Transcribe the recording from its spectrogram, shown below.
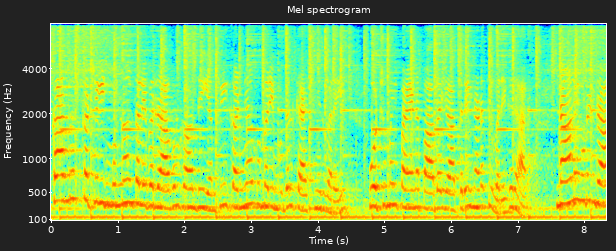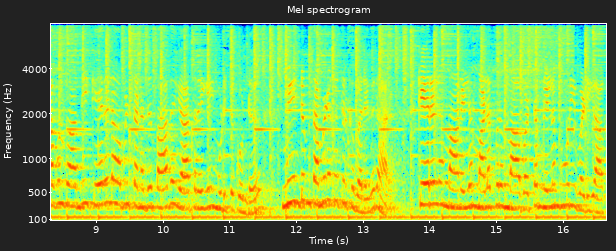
காங்கிரஸ் கட்சியின் முன்னாள் தலைவர் ராகுல் காந்தி எம்பி கன்னியாகுமரி முதல் காஷ்மீர் வரை ஒற்றுமை பயண பாத யாத்திரை நடத்தி வருகிறார். நாளையுடன் ராகுல் காந்தி கேரளாவில் தனது பாத யாத்திரையை முடித்துக்கொண்டு மீண்டும் தமிழகத்திற்கு வருகிறார். கேரள மாநிலம் மலப்புரம் மாவட்டம் நிலம்பூரி வழியாக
